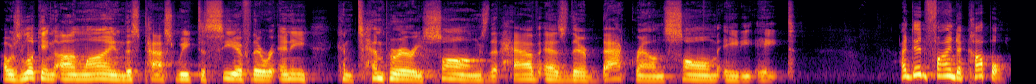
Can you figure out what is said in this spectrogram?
I was looking online this past week to see if there were any contemporary songs that have as their background Psalm 88. I did find a couple.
